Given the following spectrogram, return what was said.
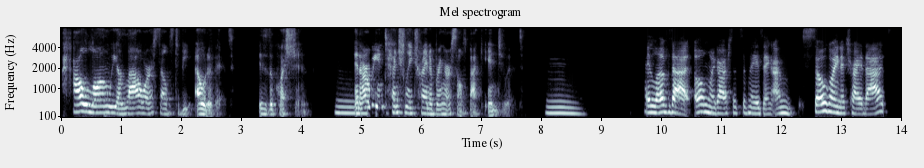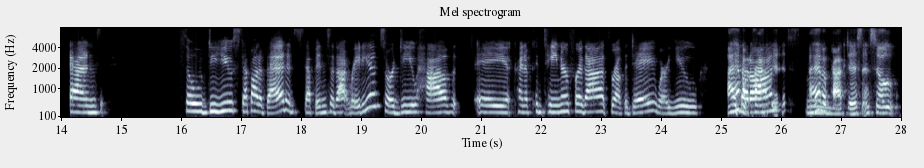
how long we allow ourselves to be out of it is the question. Mm. And are we intentionally trying to bring ourselves back into it? Mm. I love that. Oh my gosh, that's amazing. I'm so going to try that. And so, do you step out of bed and step into that radiance, or do you have a kind of container for that throughout the day where you? I have a practice. I have a mm. practice. And so,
